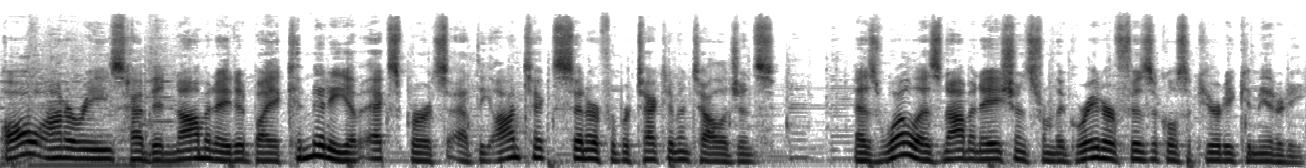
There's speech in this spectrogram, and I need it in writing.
All honorees have been nominated by a committee of experts at the Ontic Center for Protective Intelligence, as well as nominations from the greater physical security community.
